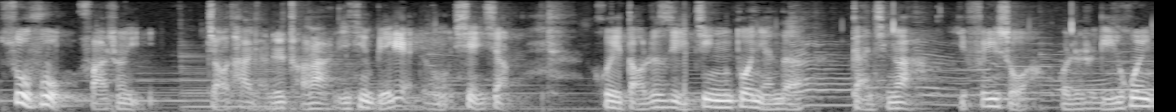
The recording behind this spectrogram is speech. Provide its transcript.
束缚，发生脚踏两只船啊移情别恋这种现象，会导致自己经营多年的感情啊。以分手啊，或者是离婚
